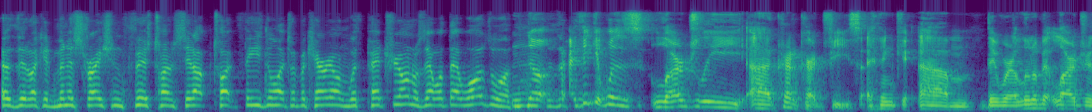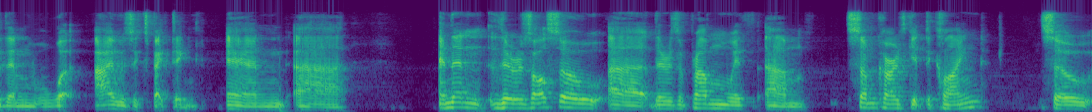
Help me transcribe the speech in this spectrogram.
are there like administration first time setup type fees and all that type of carry on with Patreon? Was that what that was, or No, Is I think it was largely uh, credit card fees. I think um, they were a little bit larger than what I was expecting. and uh, and then there's also uh, there's a problem with um, some cards get declined. So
